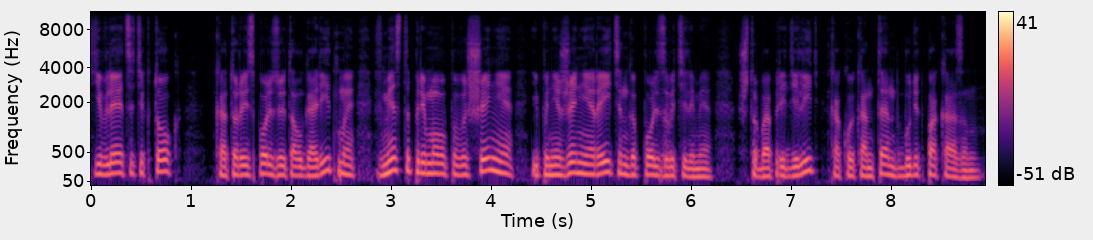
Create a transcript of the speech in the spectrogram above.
является TikTok, который использует алгоритмы вместо прямого повышения и понижения рейтинга пользователями, чтобы определить, какой контент будет показан.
